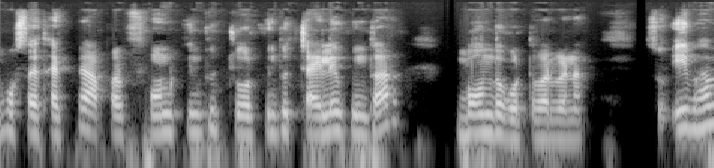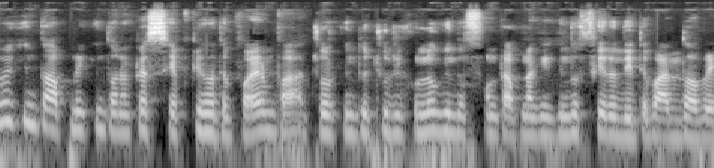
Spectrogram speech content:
অবস্থায় থাকবে, আপনার ফোন কিন্তু চোর কিন্তু চাইলেও কিন্তু আর বন্ধ করতে পারবে না। সো এইভাবে কিন্তু আপনি কিন্তু অনেকটা সেফটি হতে পারেন বা চোর কিন্তু চুরি করলেও কিন্তু ফোনটা আপনাকে কিন্তু ফেরত দিতে বাধ্য হবে।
